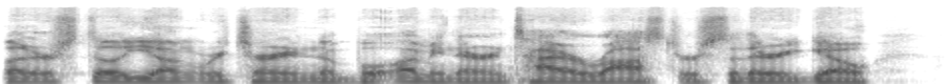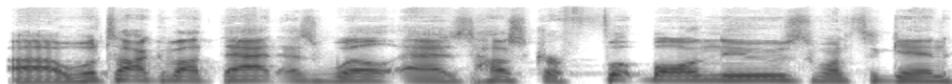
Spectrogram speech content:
but are still young, returning to, I mean, their entire roster. So there you go. Uh, we'll talk about that as well as Husker football news. Once again, a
